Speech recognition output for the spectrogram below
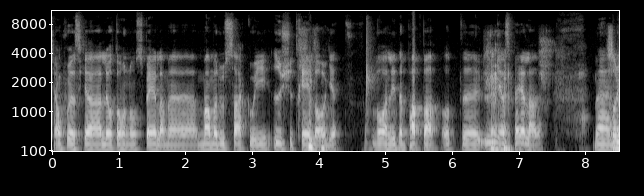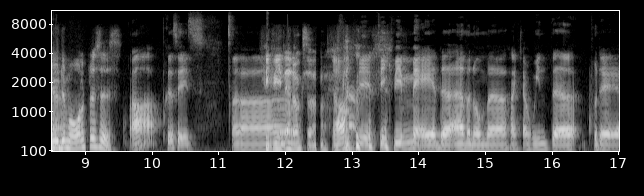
Kanske ska låta honom spela med Mamadou Sakho i U23-laget. Vara en liten pappa åt uh, unga spelare. Men, Som gjorde mål precis. Ja, precis. Uh, fick vi in den också? Ja. Fick, fick vi med, även om han kanske inte på det,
